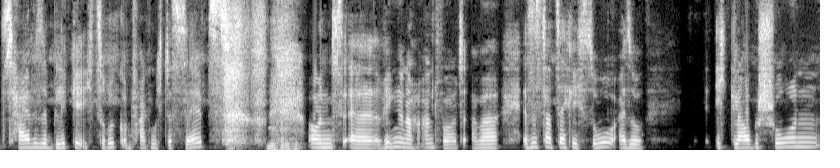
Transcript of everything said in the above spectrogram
teilweise blicke ich zurück und frage mich das selbst und äh, ringe nach Antwort. Aber es ist tatsächlich so, also ich glaube schon,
